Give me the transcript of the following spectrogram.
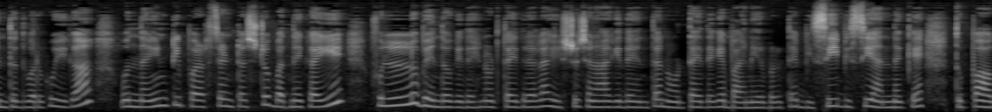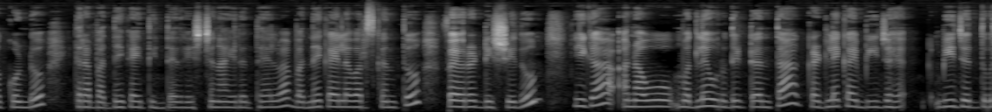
ಹಂತದವರೆಗೂ ಈಗ ಒಂದು ನೈಂಟಿ ಪರ್ಸೆಂಟಷ್ಟು ಬದನೆಕಾಯಿ ಫುಲ್ಲು ಬೆಂದೋಗಿದೆ. ನೋಡ್ತಾ ಇದ್ರಲ್ಲ, ಎಷ್ಟು ಚೆನ್ನಾಗಿದೆ ಅಂತ ನೋಡ್ತಾ ಇದ್ದಾಗೆ ಬಾಯಿ ನೀರು ಬರುತ್ತೆ. ಬಿಸಿ ಬಿಸಿ ಅನ್ನಕ್ಕೆ ತುಪ್ಪ ಹಾಕ್ಕೊಂಡು ಈ ಥರ ಬದನೆಕಾಯಿ ತಿಂತಾಯಿದ್ರೆ ಎಷ್ಟು ಚೆನ್ನಾಗಿರುತ್ತೆ ಅಲ್ವಾ? ಬದನೆಕಾಯಿ ಲವರ್ಸ್ಗಂತೂ ಫೇವ್ರೆಟ್ ಡಿಶ್ ಇದು. ಈಗ ನಾವು ಮೊದಲೇ ಹುರಿದಿಟ್ಟಂಥ ಕಡಲೆಕಾಯಿ ಬೀಜ ಬೀಜದ್ದು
